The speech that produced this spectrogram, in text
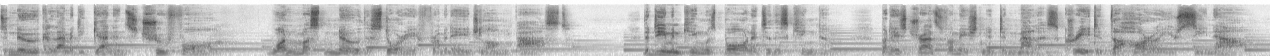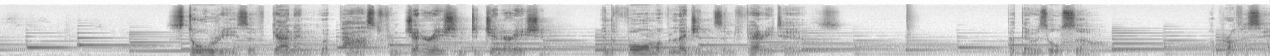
To know Calamity Ganon's true form, one must know the story from an age long past. The Demon King was born into this kingdom, but his transformation into malice created the horror you see now. Stories of Ganon were passed from generation to generation in the form of legends and fairy tales. But there was also prophecy.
